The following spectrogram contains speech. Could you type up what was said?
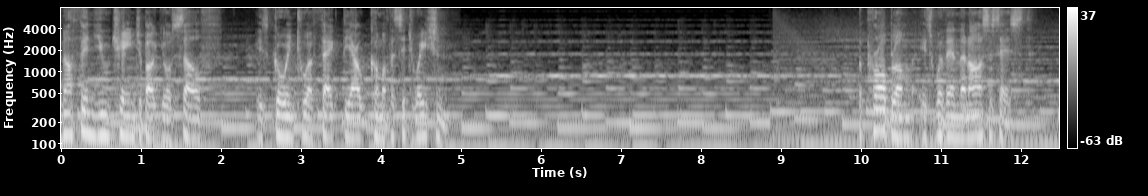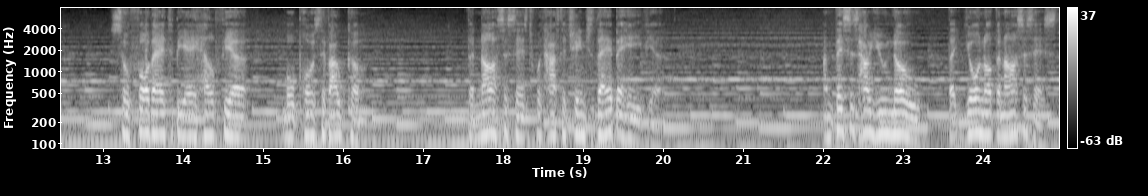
Nothing you change about yourself is going to affect the outcome of the situation. The problem is within the narcissist. So for there to be a healthier, more positive outcome, the narcissist would have to change their behaviour. And this is how you know that you're not the narcissist.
